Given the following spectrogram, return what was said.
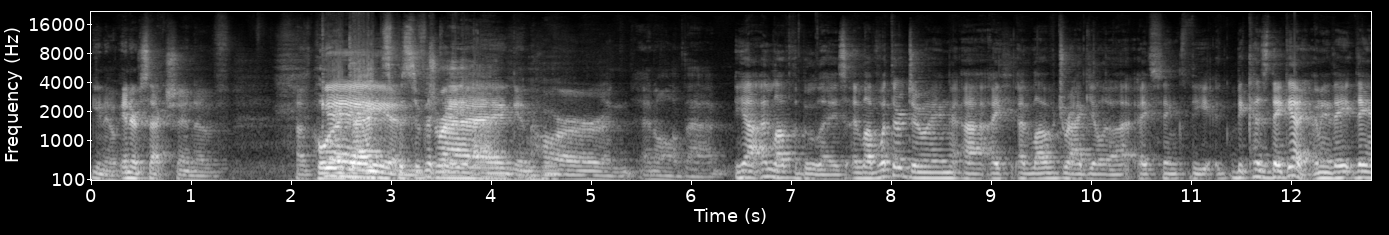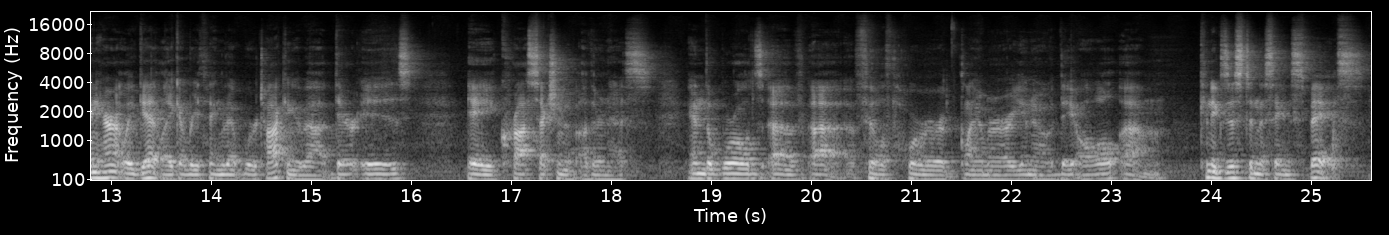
you know, intersection of of Horror gay drag and drag yeah. and horror and, and all of that. Yeah, I love the Boulets. I love what they're doing. Uh, I, I love Dragula. I think the because they get it. I mean, they, they inherently get like everything that we're talking about. There is a cross section of otherness, and the worlds of uh, filth, horror, glamour. You know, they all um, can exist in the same space,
